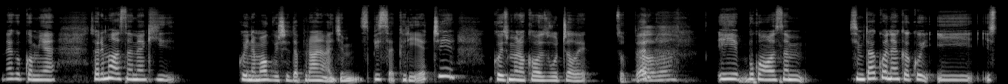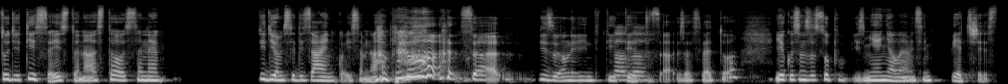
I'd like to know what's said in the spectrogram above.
nekako mi je, stvari imala sam neki koji ne mogu više da pronađem spisak riječi koji smo ono kao zvučale super. Da, da. I bukvalno sam, mislim tako nekako i, i studio Tisa isto nastao sa nek... Svidio mi se dizajn koji sam napravila za vizualni identitet Da, da. Za, za sve to. Iako sam za supu izmijenjala, ja mislim, 5-6.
